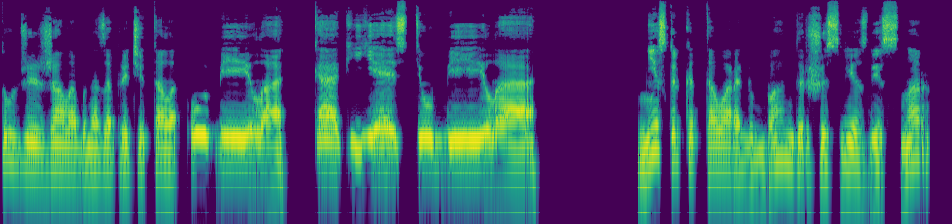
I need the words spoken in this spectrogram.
тут же жалобно запричитала «Убила! Как есть убила!» Несколько товарок бандерши слезли с нар,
